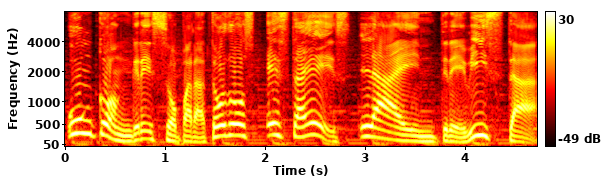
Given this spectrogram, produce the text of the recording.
un Congreso para todos, esta es la entrevista.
